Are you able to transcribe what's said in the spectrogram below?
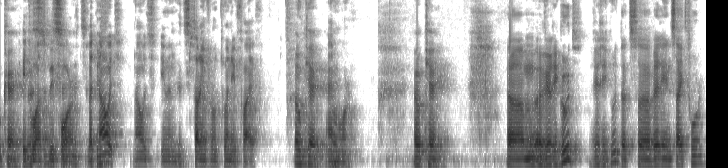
okay. It was before it's, it's, but now it's now it's even it's, starting from 25 okay. and more. Okay um, very good very good that's uh, very insightful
